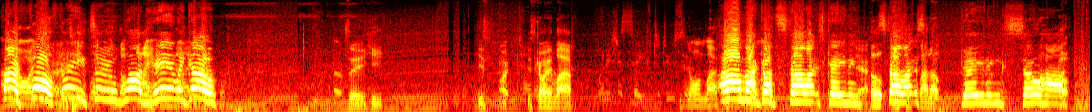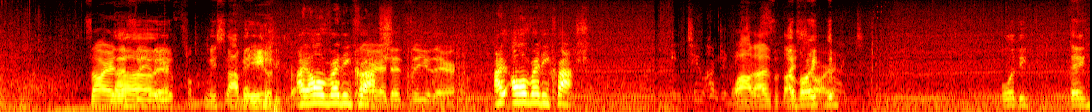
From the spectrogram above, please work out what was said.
Five, know, I four, just three, take, like, two, the one. Iron Here we Knight. go. See, he. He's he's going left. When it is safe to do so. He's going left. Oh my god, Starlight's gaining. Yeah. Oh, Starlight's fucked that up. gaining so hard. Oh. Sorry, I didn't see you there. you me, Slavi. I already Sorry, I didn't see you there. I already crashed. Wow, that is meters, a nice Avoid car. the- right. Bloody thing.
